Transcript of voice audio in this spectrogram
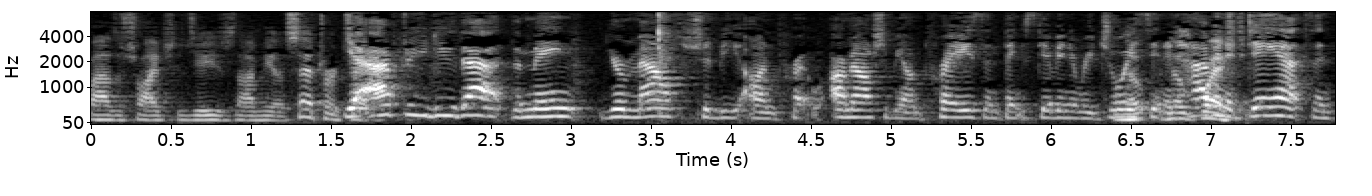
by the stripes of Jesus, I'm healed, et Yeah, after you do that, the main your mouth should be on pra- our mouth should be on praise and thanksgiving and rejoicing no and having question. a dance and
